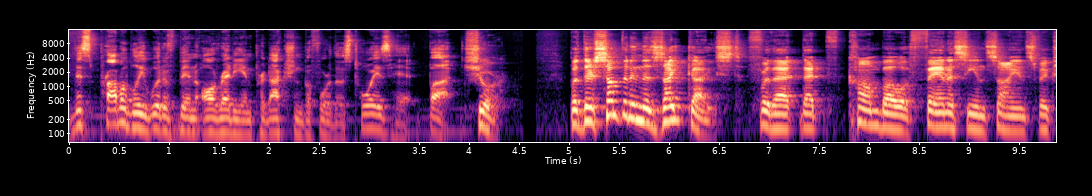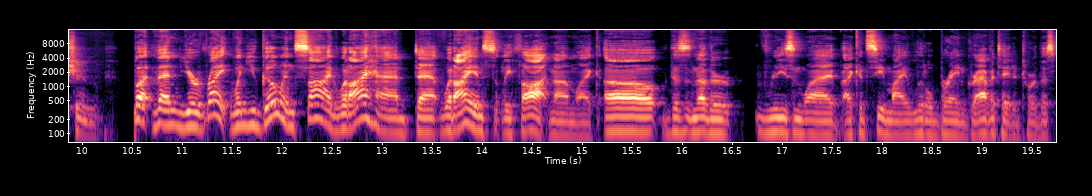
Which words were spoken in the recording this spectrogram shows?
This probably would have been already in production before those toys hit, but Sure, but there's something in the zeitgeist for that that combo of fantasy and science fiction. But then you're right. When you go inside, what I had, uh, what I instantly thought, and I'm like, oh, this is another reason why I, I could see my little brain gravitated toward this.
